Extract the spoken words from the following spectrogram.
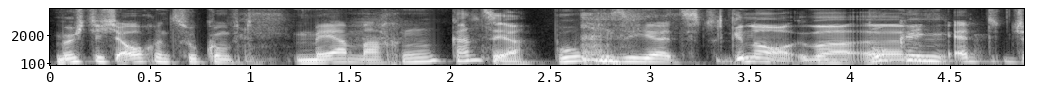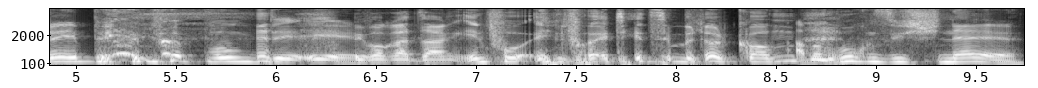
möchte ich auch in Zukunft mehr machen. Kannst ja. Buchen Sie jetzt. Genau, über booking ähm, at jpaper.de. ich wollte gerade sagen, info, info at Aber buchen Sie schnell.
